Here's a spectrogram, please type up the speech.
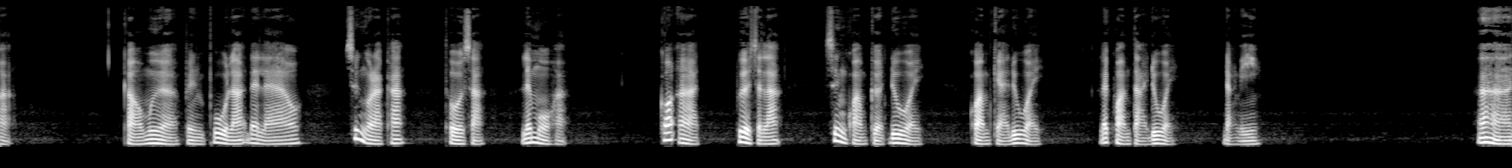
หะ เขาเมื่อเป็นผู้ละได้แล้ว ซึ่งราคะ โทสะและโมหะ ก็อาจเพื่อจะละ ซึ่งความเกิดด้วย ความแก่ด้วย และความตายด้วย ดังนี้ อาหาร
